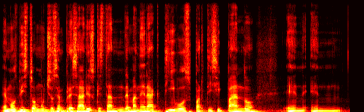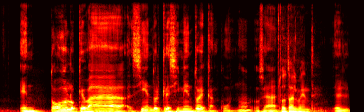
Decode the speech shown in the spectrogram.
hemos visto muchos empresarios que están de manera activos participando en, en, en todo lo que va siendo el crecimiento de Cancún, ¿no? O sea, Totalmente. el-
